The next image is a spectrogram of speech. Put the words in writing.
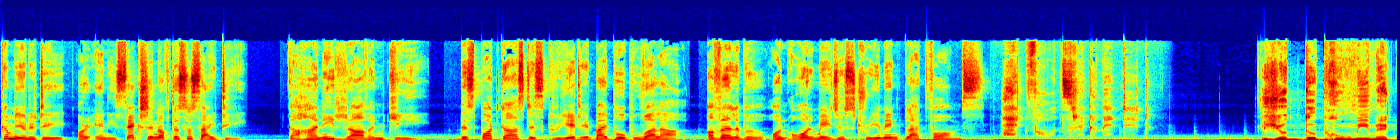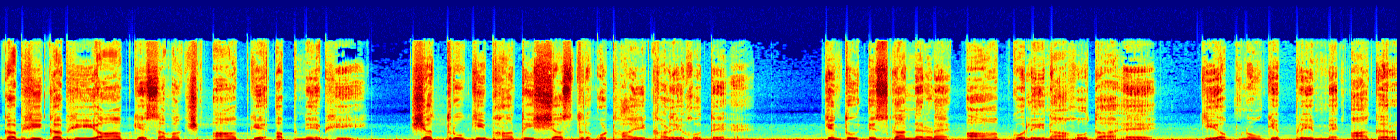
community, or any section of the society. Kahani Ravan Ki. This podcast is created by Bhopuwala. Available on all major streaming platforms. Headphones. युद्ध भूमि में कभी कभी आपके समक्ष आपके अपने भी शत्रु की भांति शस्त्र उठाए खड़े होते हैं। किंतु इसका निर्णय आपको लेना होता है कि अपनों के प्रेम में आकर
